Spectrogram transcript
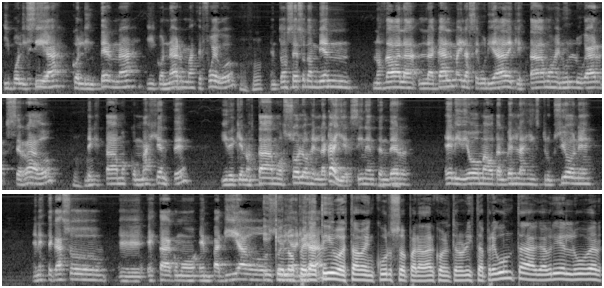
y policías con linternas y con armas de fuego. Entonces eso también nos daba la, calma y la seguridad de que estábamos en un lugar cerrado, de que estábamos con más gente y de que no estábamos solos en la calle, sin entender el idioma o tal vez las instrucciones. En este caso, eh, esta como empatía o... Y que el operativo estaba en curso para dar con el terrorista. Pregunta a Gabriel Uber,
